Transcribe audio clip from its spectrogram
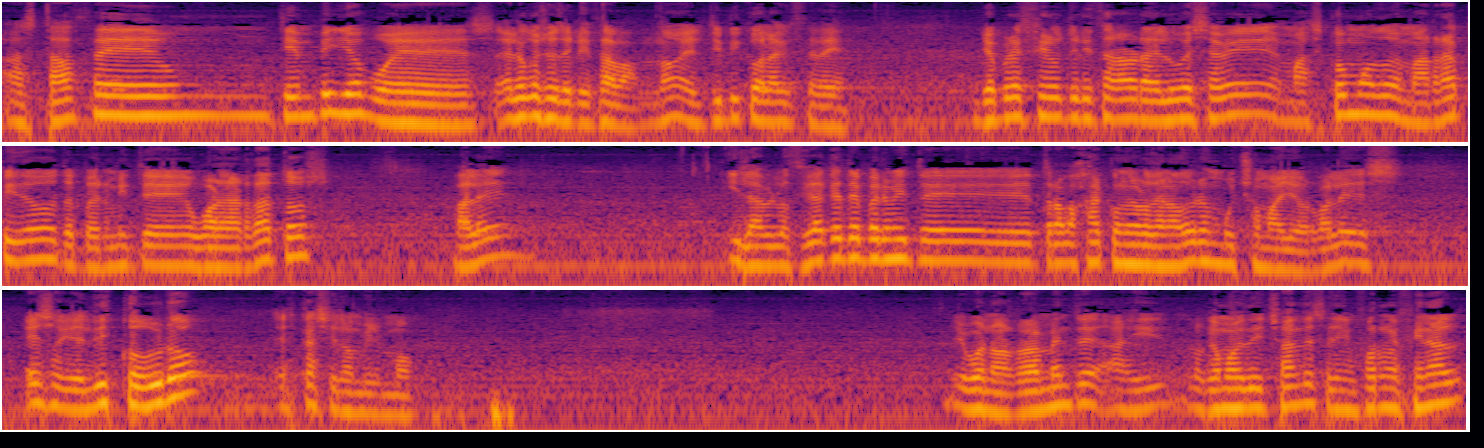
hasta hace un tiempillo, pues es lo que se utilizaba, ¿no? El típico Live CD. Yo prefiero utilizar ahora el USB, es más cómodo, es más rápido, te permite guardar datos, ¿vale? Y la velocidad que te permite trabajar con el ordenador es mucho mayor, ¿vale? Es eso y el disco duro es casi lo mismo. Y bueno, realmente ahí lo que hemos dicho antes, el informe final,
